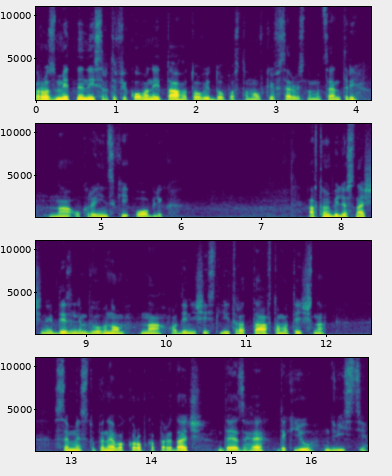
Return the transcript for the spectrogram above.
розмитнений, сертифікований та готовий до постановки в сервісному центрі на український облік. Автомобіль оснащений дизельним двигуном на 1,6 літра та автоматична 7-ступенева коробка передач DSG DQ200.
